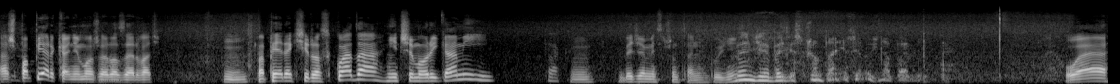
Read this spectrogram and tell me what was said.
aż papierka nie może rozerwać. Mm. Papierek się rozkłada niczym origami i Tak. mm. Będziemy sprzątanie później. Będzie, będzie sprzątanie czegoś na pewno. Łe!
